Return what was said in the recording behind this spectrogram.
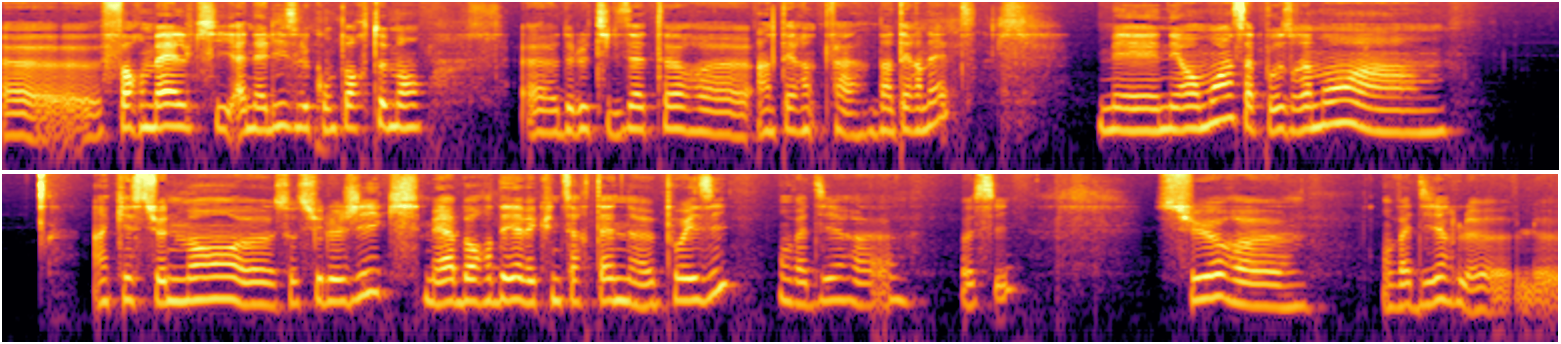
euh, formelles qui analysent le comportement de l'utilisateur euh, d'internet, mais néanmoins ça pose vraiment un, questionnement euh, sociologique, mais abordé avec une certaine euh, poésie, on va dire euh, aussi, sur euh, on va dire le, le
